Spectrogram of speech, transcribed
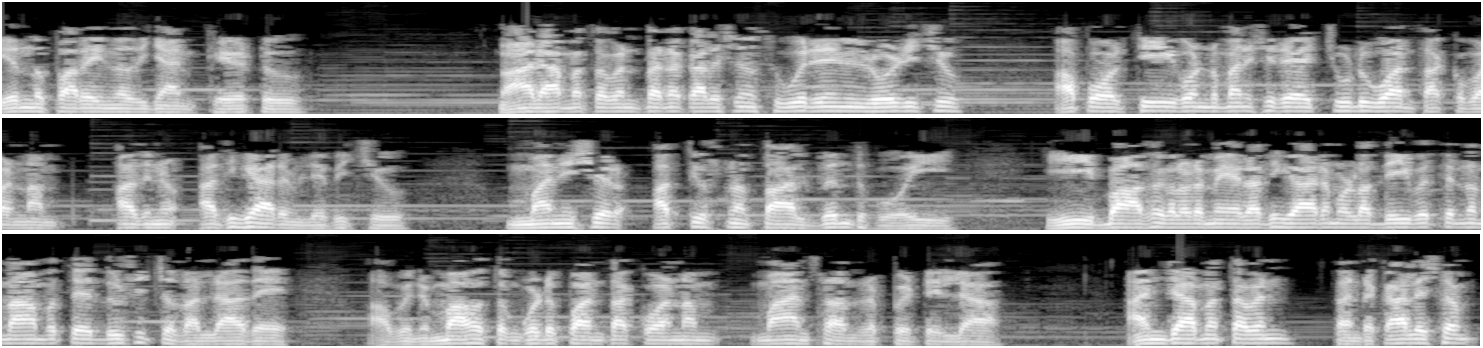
എന്ന് പറയുന്നത് ഞാൻ കേട്ടു. നാലാമത്തവൻ തന്റെ കലശം സൂര്യനിൽ ഒഴിച്ചു. അപ്പോൾ തീ കൊണ്ട് മനുഷ്യരെ ചുടുവാൻ തക്കവണ്ണം അതിന് അധികാരം ലഭിച്ചു. മനുഷ്യർ അത്യുഷ്ണത്താൽ വെന്തുപോയി. ഈ ബാധകളുടെ മേൽ അധികാരമുള്ള ദൈവത്തിന്റെ നാമത്തെ ദുഷിച്ചതല്ലാതെ അവന് മഹത്വം കൊടുപ്പാൻ തക്കവണ്ണം മാനസാന്തരപ്പെട്ടില്ല. അഞ്ചാമത്തവൻ തന്റെ കലശം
